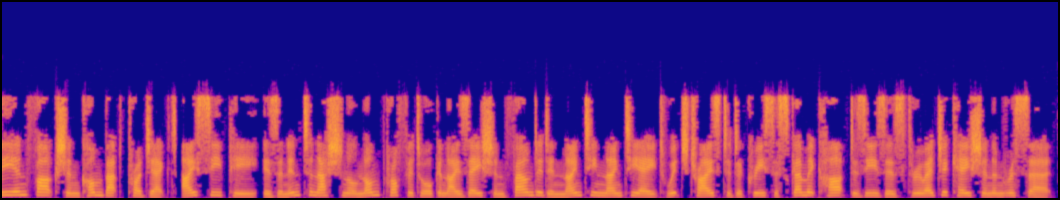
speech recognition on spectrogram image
The Infarction Combat Project is an international non-profit organization founded in 1998 which tries to decrease ischemic heart diseases through education and research.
